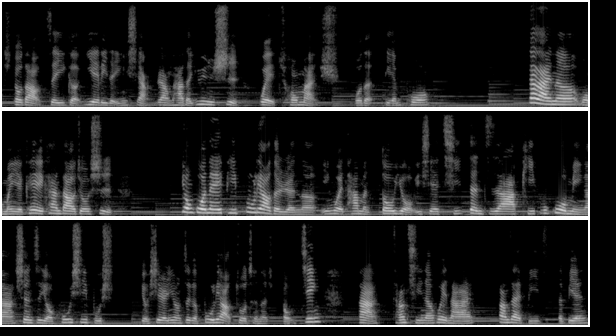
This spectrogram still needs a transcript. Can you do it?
受到这一个业力的影响，让他的运势。会充满许多的颠簸。再来呢，我们也可以看到，就是用过那一批布料的人呢，因为他们都有一些起疹子啊、皮肤过敏啊，甚至有呼吸不适。有些人用这个布料做成了手巾，那长期呢会拿来放在鼻子这边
